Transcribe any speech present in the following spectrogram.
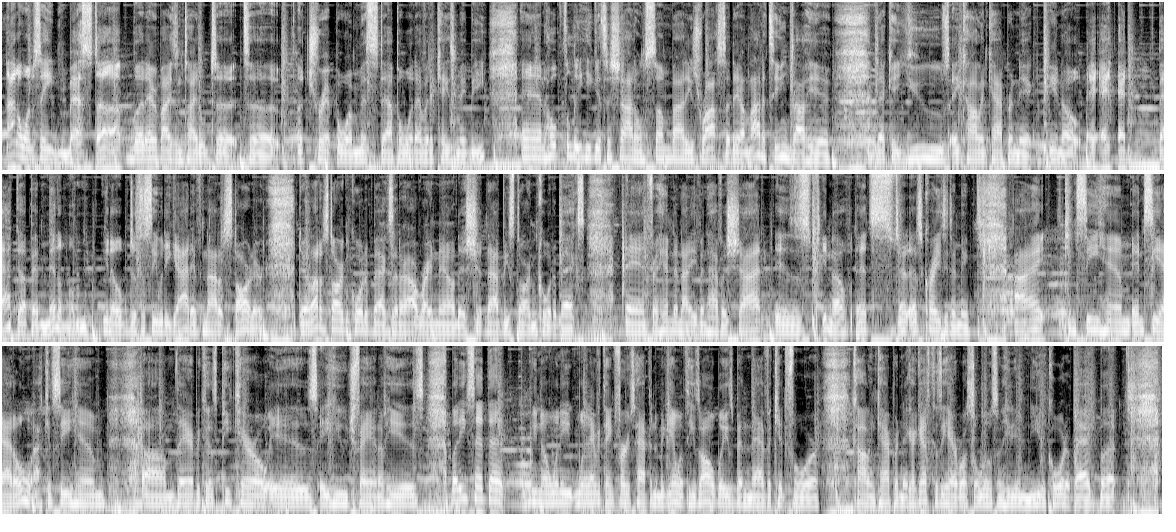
I, don't want to say messed up, but everybody's entitled to to a trip or a misstep or whatever the case may be. And hopefully he gets a shot on somebody's roster. There are a lot of teams out here that could use a Colin Kaepernick, you know, at, at backup at minimum, you know, just to see what he got, if not a starter. There are a lot of starting quarterbacks that are out right now that should not be starting quarterbacks. And for him to not even have a shot is, you know, it's that's crazy to me. I can see him in Seattle. I can see him um, there because Pete Carroll is a huge fan of his. But he said that you know when he when everything first happened to begin with, he's always been an advocate for Colin Kaepernick. I guess because he had Russell Wilson, he didn't need a quarterback. But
